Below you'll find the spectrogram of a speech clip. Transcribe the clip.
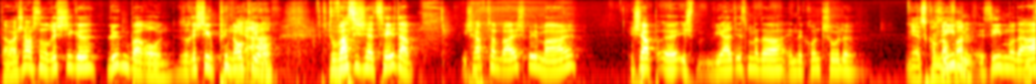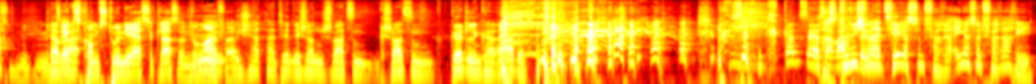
Da war ich auch so ein richtiger Lügenbaron, so ein richtiger Pinocchio. Ja. Du, was ich erzählt habe. Ich habe zum Beispiel mal, ich habe, äh, ich, wie alt ist man da in der Grundschule? Ja, es kommt drauf an. Sieben, sieben oder acht. Mit, mit Ich sechs kommst du in die erste Klasse im Du, Normalfall. Ich hatte natürlich schon einen schwarzen, schwarzen Gürtel in Karate. Du erst Hast du nicht 18 mal erzählt, dass du ein Ferrari, irgendwas mit Ferrari?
